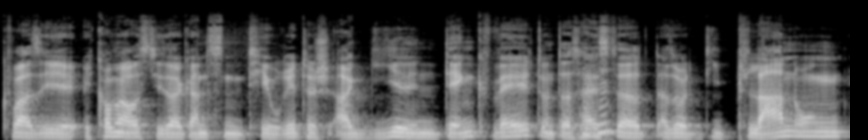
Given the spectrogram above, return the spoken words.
quasi, ich komme aus dieser ganzen theoretisch agilen Denkwelt und das heißt, mhm. also die Planung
